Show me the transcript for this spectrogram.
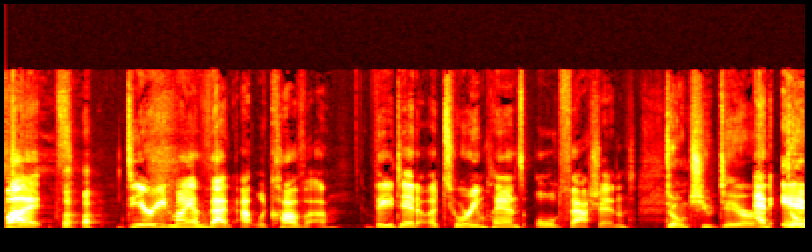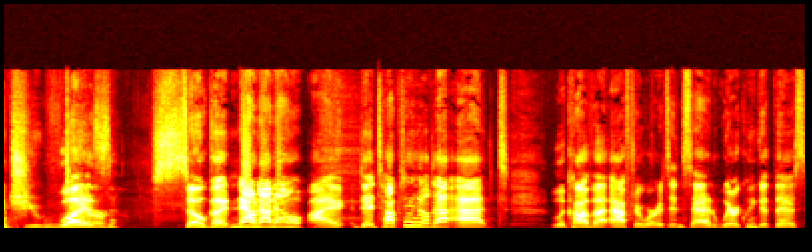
But during my event at La Cava, they did a touring plans old fashioned, Don't you dare. and it Don't you was dare. so good. Now, now, now, I did talk to Hilda at La Cava afterwards and said, "Where can we get this?"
